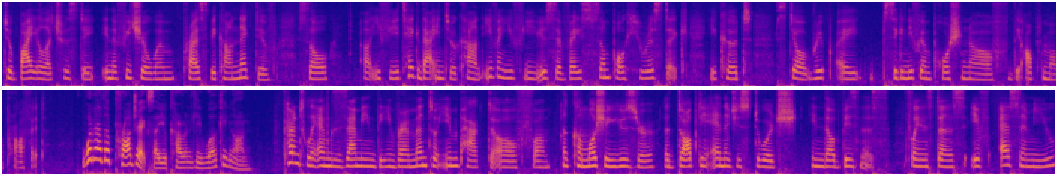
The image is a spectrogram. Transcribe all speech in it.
to buy electricity in the future when price become negative. So uh, if you take that into account, even if you use a very simple heuristic, you could still reap a significant portion of the optimal profit. What other projects are you currently working on? Currently, I'm examining the environmental impact of um, a commercial user adopting energy storage in their business. For instance, if SMU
